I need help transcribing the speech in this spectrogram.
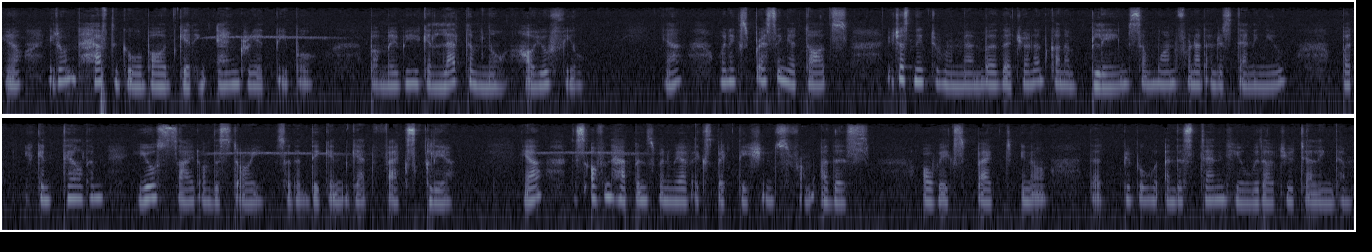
You know, you don't have to go about getting angry at people, but maybe you can let them know how you feel. Yeah, when expressing your thoughts, you just need to remember that you're not gonna blame someone for not understanding you, but you can tell them your side of the story so that they can get facts clear yeah? This often happens when we have expectations from others or we expect you know that people would understand you without you telling them.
